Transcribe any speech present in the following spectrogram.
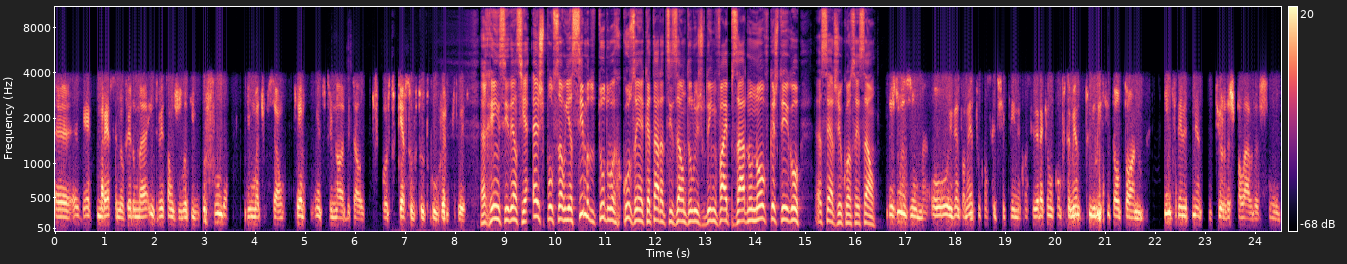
é que merece, a meu ver, uma intervenção legislativa profunda e uma discussão quer entre o Tribunal Arbitral de Desporto, quer sobretudo com o Governo português. A reincidência, a expulsão e, acima de tudo, a recusa em acatar a decisão de Luís Godinho vai pesar no novo castigo a Sérgio Conceição. Das duas, uma. Ou, eventualmente, o Conselho de Disciplina considera que é um comportamento ilícito autónomo, independentemente do teor das palavras de,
